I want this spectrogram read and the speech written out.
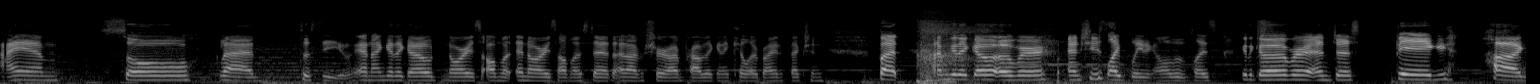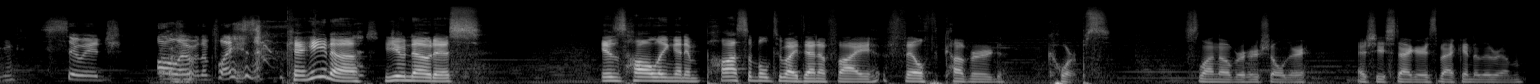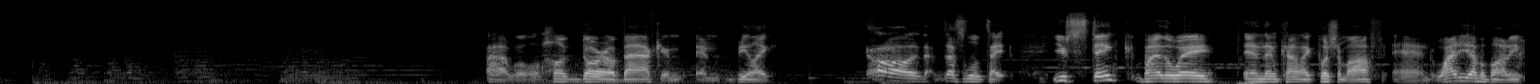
I am so glad to see you, and I'm gonna go. Nori's almost, and Nori's almost dead, and I'm sure I'm probably gonna kill her by infection. But I'm gonna go over, and she's like bleeding all over the place. I'm gonna go over and just big hug sewage all over the place. Kahina, you notice, is hauling an impossible to identify filth covered corpse slung over her shoulder as she staggers back into the room. I will hug Dara back and and be like, "Oh, that, that's a little tight. You stink, by the way." And then kind of like push him off. And why do you have a body?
